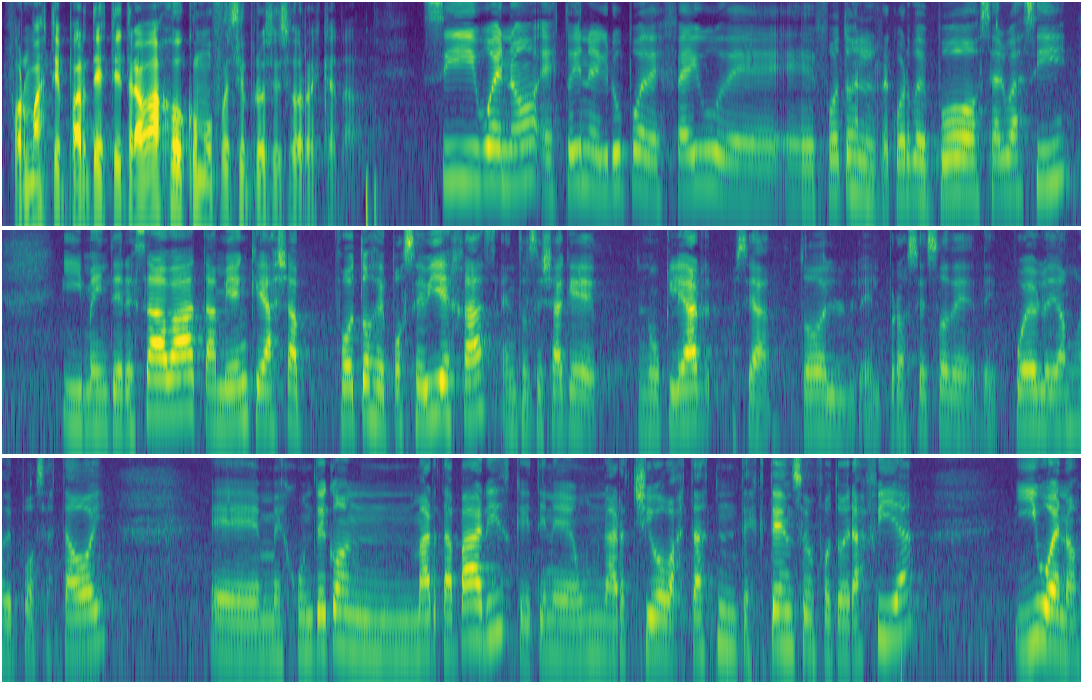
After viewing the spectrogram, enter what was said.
¿Formaste parte de este trabajo? ¿Cómo fue ese proceso de rescatar? Sí, bueno, estoy en el grupo de Facebook de eh, fotos en el recuerdo de pose, algo así, y me interesaba también que haya fotos de pose viejas, entonces ya que nuclear, o sea, todo el, proceso de, pueblo, digamos, de pose hasta hoy, eh, me junté con Marta Paris, que tiene un archivo bastante extenso en fotografía, y bueno,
